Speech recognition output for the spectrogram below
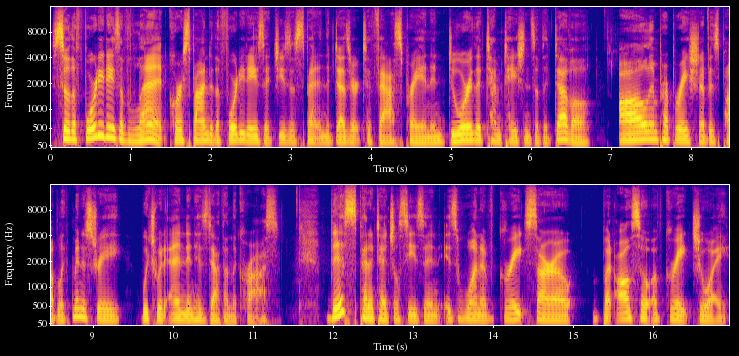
So the 40 days of Lent correspond to the 40 days that Jesus spent in the desert to fast, pray, and endure the temptations of the devil, all in preparation of his public ministry, which would end in his death on the cross. This penitential season is one of great sorrow, but also of great joy.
